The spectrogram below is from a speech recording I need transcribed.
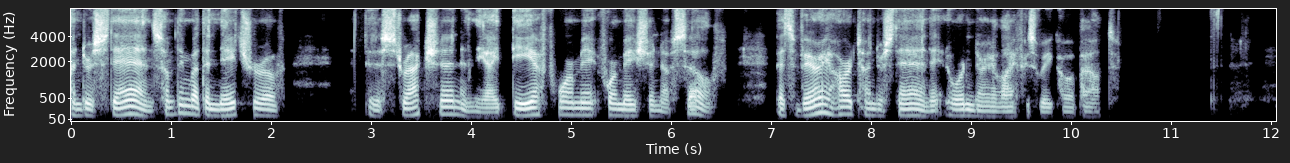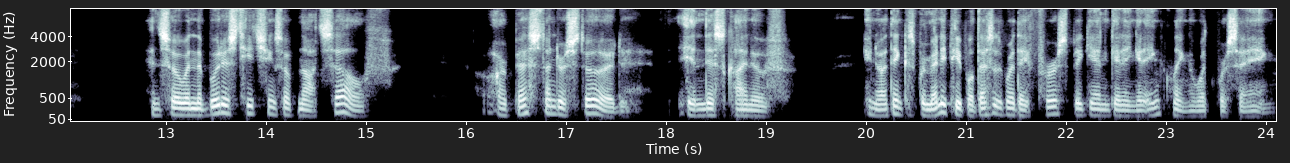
understand something about the nature of the distraction and the idea forma- formation of self that's very hard to understand in ordinary life as we go about. And so, in the Buddhist teachings of not self, are best understood in this kind of, you know, I think for many people, this is where they first begin getting an inkling of what we're saying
